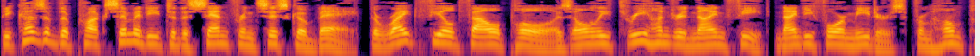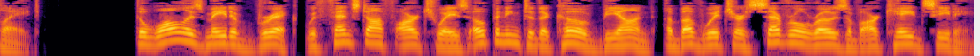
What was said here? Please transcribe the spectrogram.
Because of the proximity to the San Francisco Bay, the right field foul pole is only 309 feet 94 meters from home plate. The wall is made of brick, with fenced-off archways opening to the cove beyond, above which are several rows of arcade seating.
